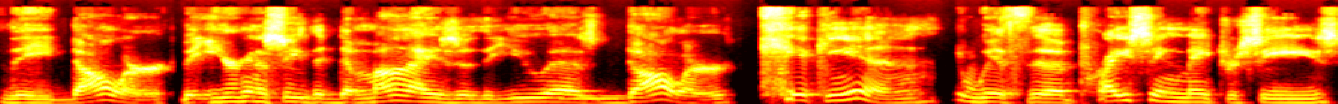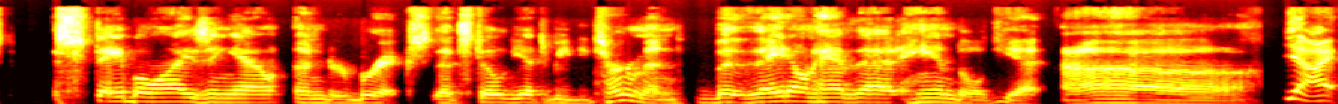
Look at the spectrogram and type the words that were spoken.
the dollar, but you're going to see the demise of the US dollar kick in with the pricing matrices stabilizing out under BRICS. That's still yet to be determined, but they don't have that handled yet. Ah. Yeah, I,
